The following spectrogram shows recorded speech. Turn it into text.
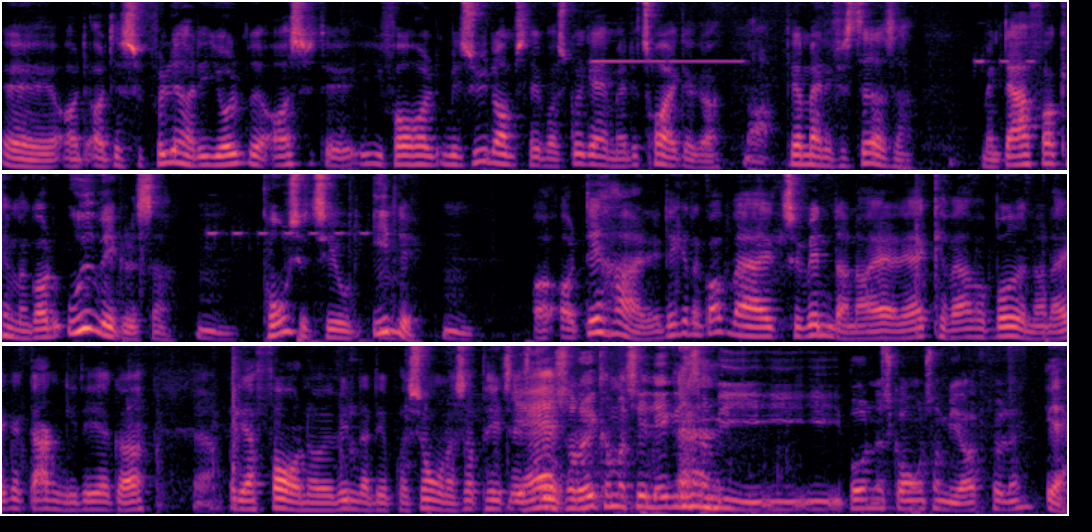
Øh, og, og det selvfølgelig har det hjulpet også det, i forhold min sygdom slipper sgu ikke af med, det tror jeg ikke, jeg gør. Nej. Det har manifesteret sig. Men derfor kan man godt udvikle sig Mm. positivt i det. Mm. Og, og det har jeg. Det kan da godt være til vinter, når jeg, jeg ikke kan være på båden, når der ikke er gang i det, jeg gør. Ja. At jeg får noget vinterdepression, og så PTSD. Ja, så du ikke kommer til at ligge ligesom i, i, i bunden af skoven, som i Oksbøl, ikke? Ja.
